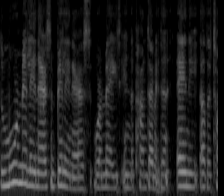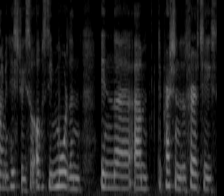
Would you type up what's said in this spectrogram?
the more millionaires and billionaires were made in the pandemic than any other time in history. So, obviously, more than in the um, depression of the 30s.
